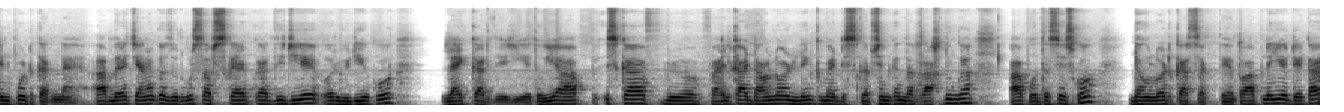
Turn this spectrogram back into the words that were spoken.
इनपुट करना है। आप मेरे चैनल को ज़रूर सब्सक्राइब कर दीजिए और वीडियो को लाइक कर दीजिए। तो ये आप इसका फ़ाइल का डाउनलोड लिंक मैं डिस्क्रिप्शन के अंदर रख दूँगा। आप उधर से इसको डाउनलोड कर सकते हैं। तो आपने ये डेटा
